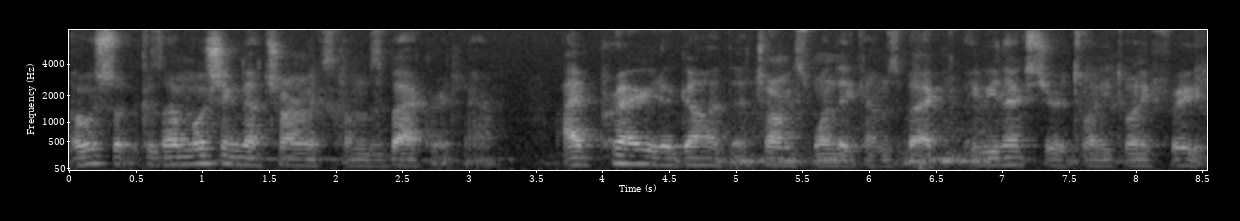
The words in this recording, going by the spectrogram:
I wish, because I'm wishing that Charmix comes back right now. I pray to God that Charmix one day comes back. Maybe next year, 2023.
